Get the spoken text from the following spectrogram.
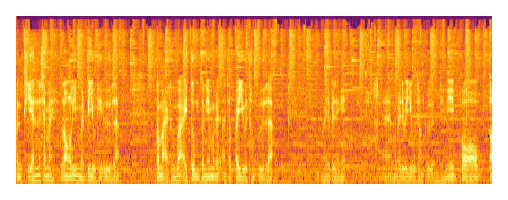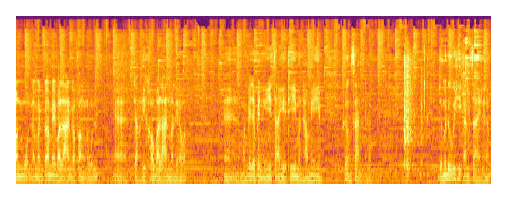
มันเพี้ยนนะใช่ไหมรองริมมันไปอยู่ที่อื่นแล้วก็หมายถึงว่าไอตุ่มตัวนี้มันก็อาจจะไปอยู่ทางอื่นแล้วมันจะเป็นอย่างนี้ อ่ามันก็จะไปอยู่ทางอื่น ทีนี้พอตอนหมุนนะมันก็ไม่บาลานซ์กับฝั่งนู้นอ่าจากที่เขาบาลานซ์มาแล้วอ่ามันก็จะเป็นอย่างนี้สาเหตุที่มันทำให้เครื่องสั่นนะครับ เดี๋ยวมาดูวิธีการใส่นะครับ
